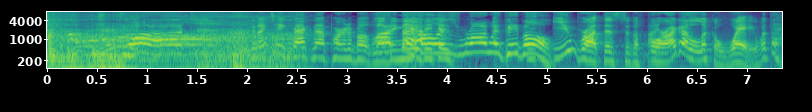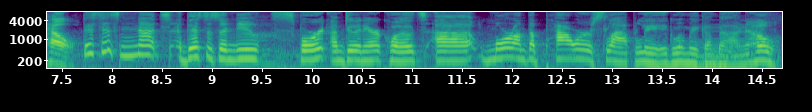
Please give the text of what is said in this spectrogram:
What? Can I take back that part about What loving the you hell because is wrong with people? you brought this to the fore. I got to look away. What the hell? This is nuts. This is a new sport. I'm doing air quotes. Uh, more on the Power Slap League when we come back. No.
